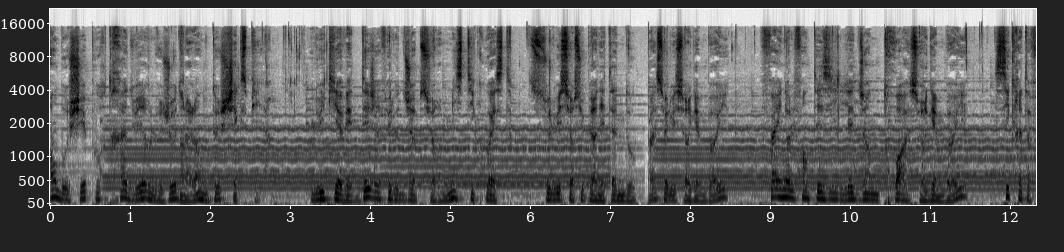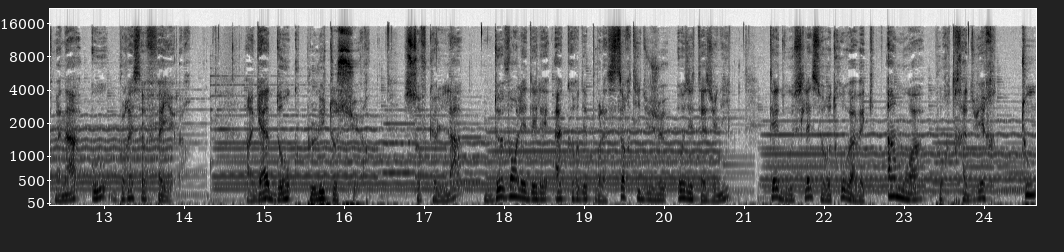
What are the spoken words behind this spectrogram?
embauché pour traduire le jeu dans la langue de Shakespeare. Lui qui avait déjà fait le job sur Mystic West, celui sur Super Nintendo, pas celui sur Game Boy, Final Fantasy Legend 3 sur Game Boy, Secret of Mana ou Breath of Fire. Un gars donc plutôt sûr. Sauf que là, devant les délais accordés pour la sortie du jeu aux États-Unis, Ted Woosley se retrouve avec un mois pour traduire tout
